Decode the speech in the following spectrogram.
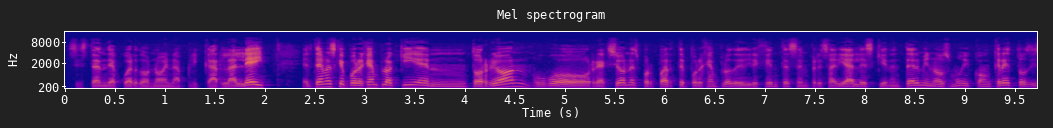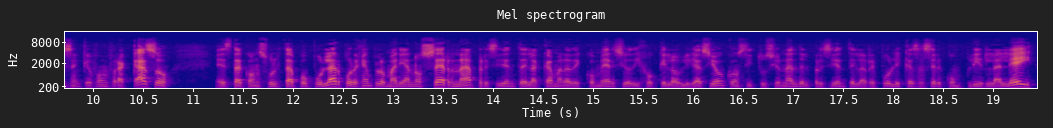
si están de acuerdo o no en aplicar la ley. El tema es que, por ejemplo, aquí en Torreón hubo reacciones por parte, por ejemplo, de dirigentes empresariales, quienes en términos muy concretos dicen que fue un fracaso esta consulta popular. Por ejemplo, Mariano Serna, presidente de la Cámara de Comercio, dijo que la obligación constitucional del presidente de la República es hacer cumplir la ley,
